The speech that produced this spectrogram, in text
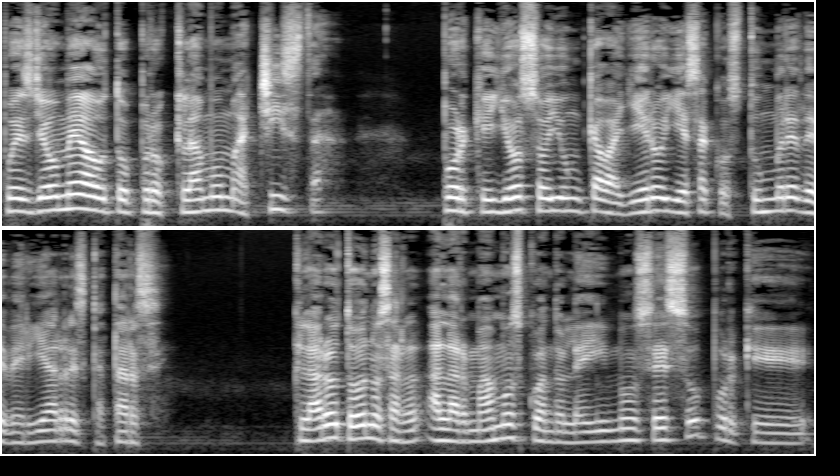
pues yo me autoproclamo machista, porque yo soy un caballero y esa costumbre debería rescatarse. Claro, todos nos alarmamos cuando leímos eso porque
